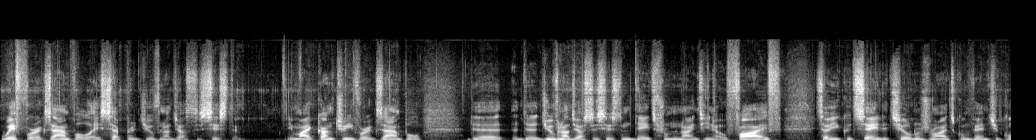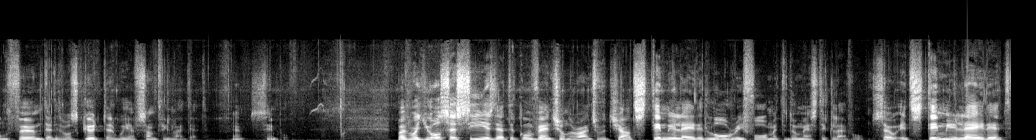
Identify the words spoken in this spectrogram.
with, for example, a separate juvenile justice system. In my country, for example, the, the juvenile justice system dates from 1905. So you could say the Children's Rights Convention confirmed that it was good that we have something like that. Yeah, simple. But what you also see is that the Convention on the Rights of the Child stimulated law reform at the domestic level. So it stimulated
